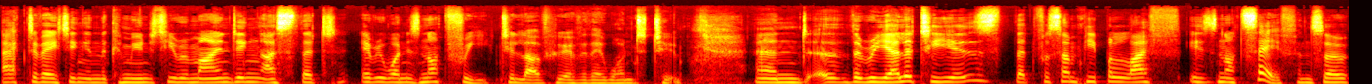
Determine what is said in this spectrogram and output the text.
activating in the community, reminding us that everyone is not free to love whoever they want to. And uh, the reality is that for some people, life is not safe. And so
